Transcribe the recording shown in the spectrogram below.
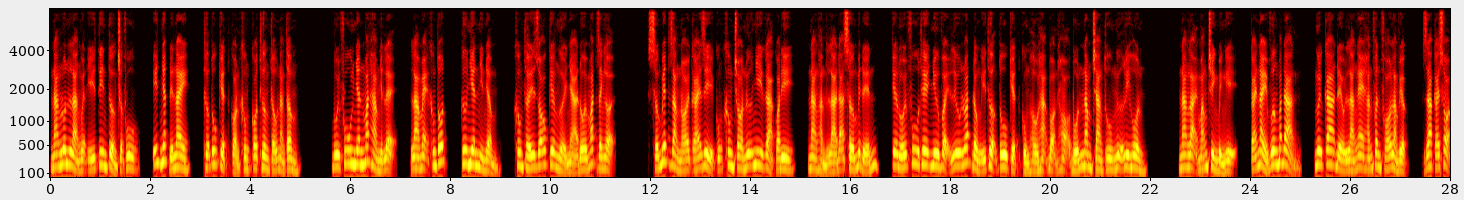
Nàng luôn là nguyện ý tin tưởng trượng phu, ít nhất đến nay, thượng tu kiệt còn không có thương thấu nàng tâm. Bùi phu nhân mắt hàm nhiệt lệ, là mẹ không tốt, cư nhiên nhìn nhầm, không thấy rõ kia người nhà đôi mắt danh lợi. Sớm biết rằng nói cái gì cũng không cho nữ nhi gả qua đi, nàng hẳn là đã sớm biết đến, kia đối phu thê như vậy lưu loát đồng ý thượng tu kiệt cùng hầu hạ bọn họ 4 năm trang thu ngữ ly hôn. Nàng lại mắng trình bình nghị, cái này vương bắt đảng, ngươi ca đều là nghe hắn phân phó làm việc, ra cái soạn,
